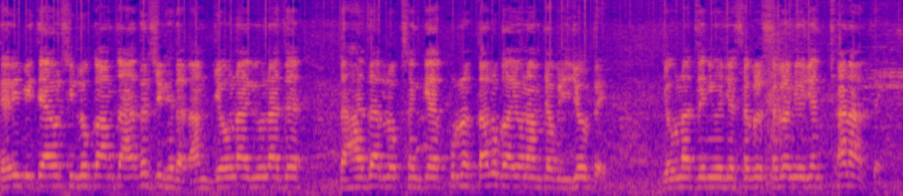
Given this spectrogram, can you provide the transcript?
तरी बी त्यावर्षी लोक आमचा आदर्श घेतात. आम जेवणा घेऊनाचं दहा हजार लोकसंख्या पूर्ण तालुका येऊन आमच्यापाशी आहे. जेवणाचं नियोजन सगळं सगळं नियोजन छान असतं आहे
